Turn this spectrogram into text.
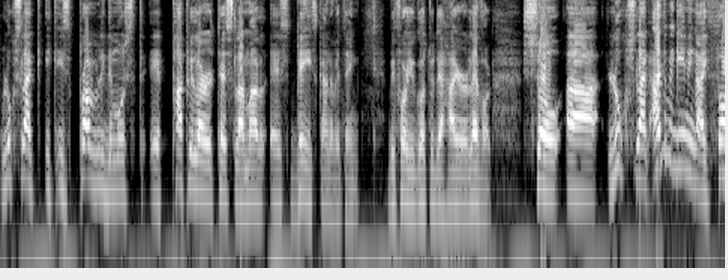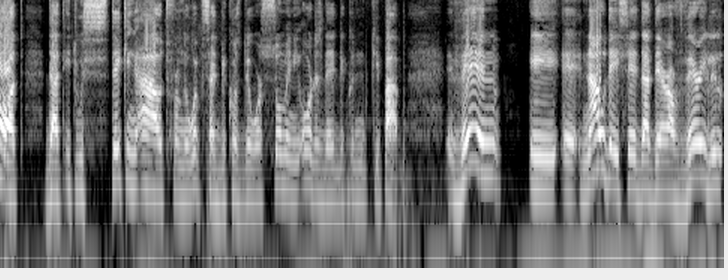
looks like it is probably the most uh, popular Tesla Model S base kind of a thing before you go to the higher level. So uh, looks like at the beginning I thought that it was taking out from the website because there were so many orders that they couldn't keep up. Then uh, now they said that there are very little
